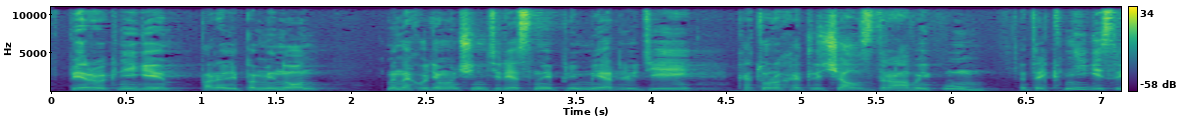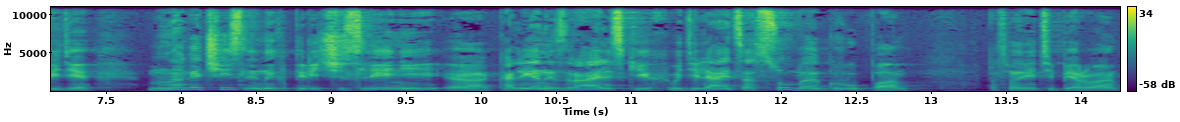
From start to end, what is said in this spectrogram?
В первой книге Паралипоменон мы находим очень интересный пример людей, которых отличал здравый ум. В этой книге среди многочисленных перечислений э, колен израильских выделяется особая группа. Посмотрите, первое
